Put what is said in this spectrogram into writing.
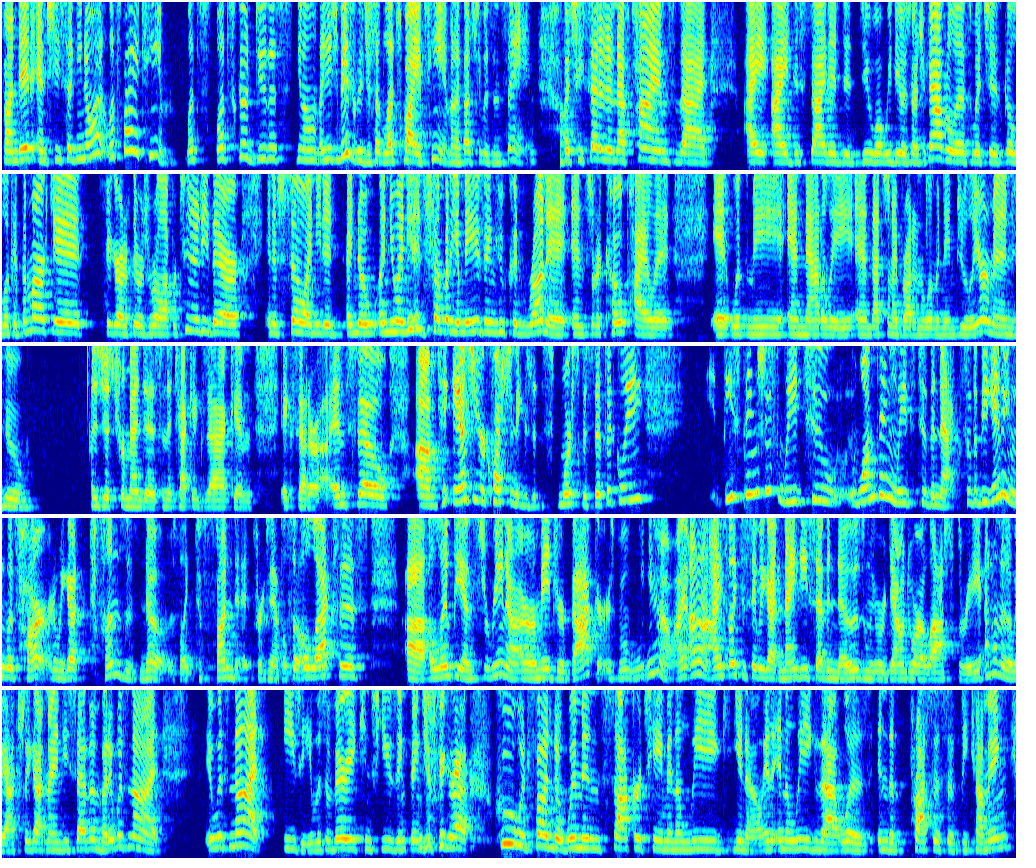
funded. And she said you know what? Let's buy a team. Let's let's go do this you know and she basically just said let's buy a team. And i thought she was insane. But she said it enough times that I, I decided to do what we do as venture capitalists, which is go look at the market, figure out if there was real opportunity there. And if so, I needed, I know, I knew I needed somebody amazing who could run it and sort of co-pilot it with me and Natalie. And that's when I brought in a woman named Julie Uhrman, who is just tremendous and a tech exec and et cetera. And so um, to answer your question more specifically, these things just lead to one thing leads to the next. So the beginning was hard and we got tons of no's, like to fund it, for example. So Alexis uh, Olympia and Serena are our major backers. But you know, I, I, don't know. I like to say we got 97 no's and we were down to our last three. I don't know that we actually got 97, but it was not. It was not easy. It was a very confusing thing to figure out who would fund a women's soccer team in a league, you know, in, in a league that was in the process of becoming.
